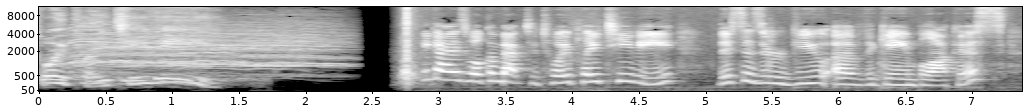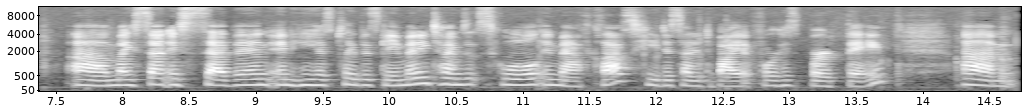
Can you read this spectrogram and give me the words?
Toy Play TV. Hey guys, welcome back to Toy Play TV. This is a review of the game Blokus. Um, my son is seven and he has played this game many times at school in math class. He decided to buy it for his birthday. Um,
